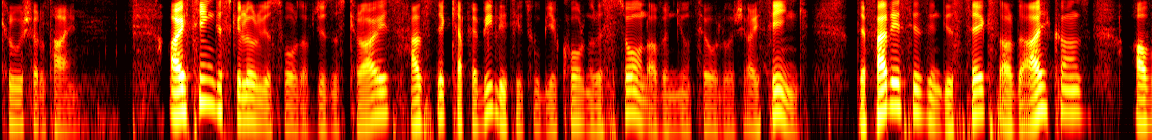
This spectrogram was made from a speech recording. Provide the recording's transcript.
crucial time. I think this glorious word of Jesus Christ has the capability to be a cornerstone of a new theology. I think the Pharisees in this text are the icons of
